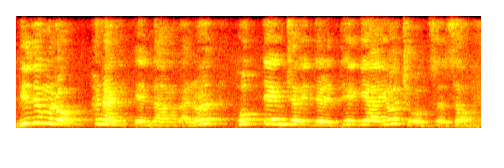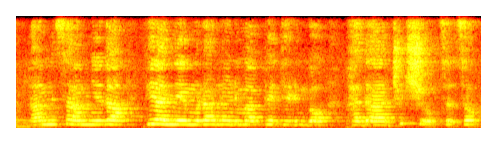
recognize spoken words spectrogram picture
믿음으로 하나님께 나아가는 복된 저희들 되게 하여 주옵소서. 감사합니다. 귀한 예물 하나님 앞에 드린 거 받아 주시옵소서.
